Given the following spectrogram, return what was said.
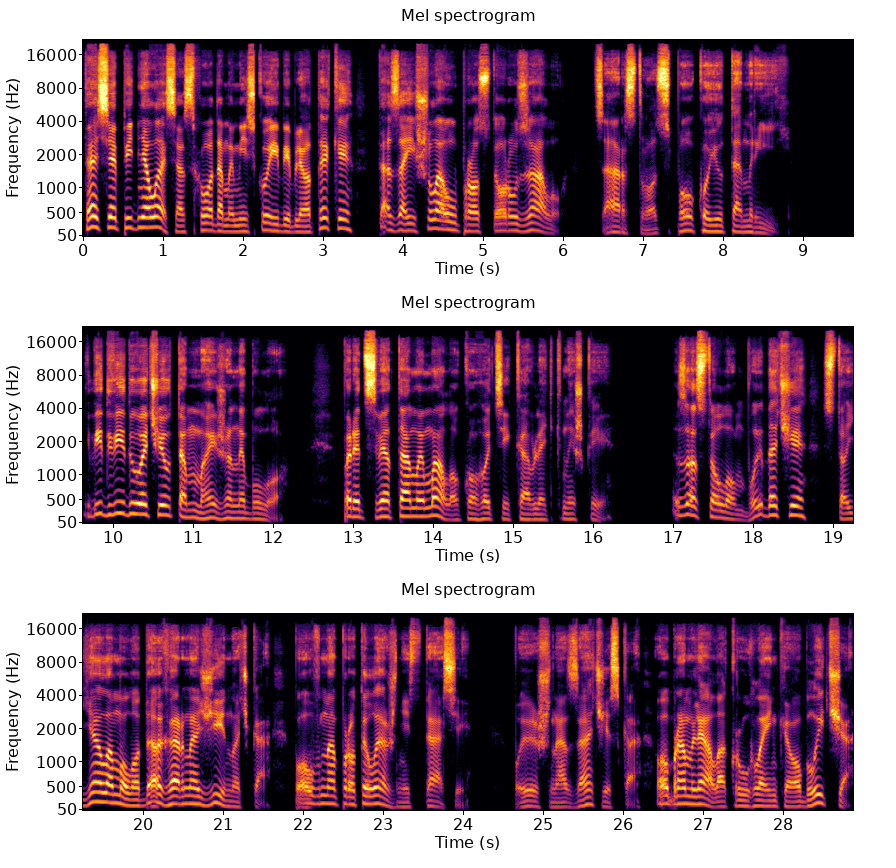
Тася піднялася сходами міської бібліотеки та зайшла у простору залу, царство спокою та мрій. Відвідувачів там майже не було. Перед святами мало кого цікавлять книжки. За столом видачі стояла молода гарна жіночка, повна протилежність Тасі. Пишна зачіска обрамляла кругленьке обличчя,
